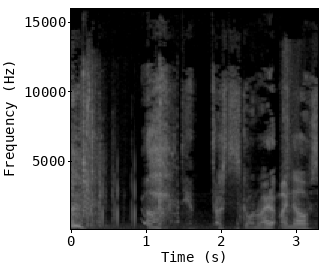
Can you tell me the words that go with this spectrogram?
Ugh, damn dust is going right up my nose.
